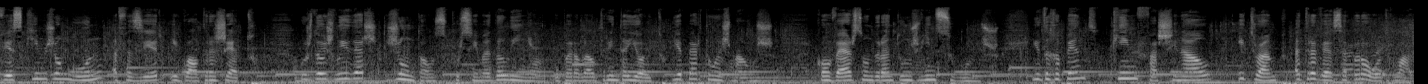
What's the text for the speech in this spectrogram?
vê-se Kim Jong-un a fazer igual trajeto. Os dois líderes juntam-se por cima da linha, o paralelo 38, e apertam as mãos. Conversam durante uns 20 segundos e de repente Kim faz sinal e Trump atravessa para o outro lado.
